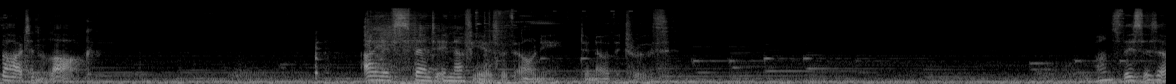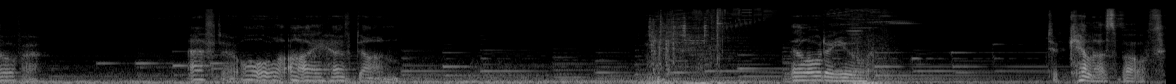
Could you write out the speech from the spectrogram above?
Spartan Locke. I have spent enough years with Oni to know the truth. Once this is over, after all I have done, they'll order you to kill us both.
